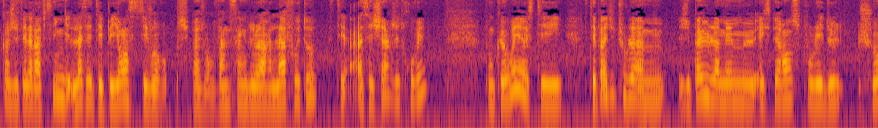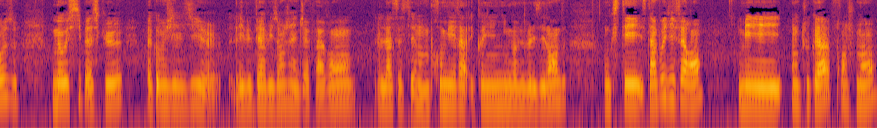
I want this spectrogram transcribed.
quand j'ai fait le rafting, là c'était payant, c'était genre, je sais pas, genre 25 dollars la photo. C'était assez cher, j'ai trouvé. Donc euh, ouais, c'était c'était pas du tout la j'ai pas eu la même expérience pour les deux choses, mais aussi parce que bah, comme j'ai dit euh, les vers luisants, j'en ai déjà fait avant. Là, ça c'était mon premier canyoning en Nouvelle-Zélande. Donc c'était c'était un peu différent, mais en tout cas, franchement,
